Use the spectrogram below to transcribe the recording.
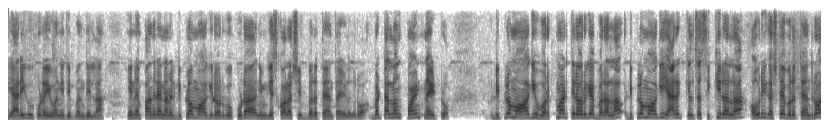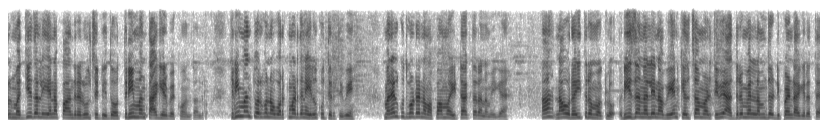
ಯಾರಿಗೂ ಕೂಡ ಯುವ ನಿಧಿ ಬಂದಿಲ್ಲ. ಏನಪ್ಪ ಅಂದರೆ ನನಗೆ ಡಿಪ್ಲೊಮಾ ಆಗಿರೋರಿಗೂ ಕೂಡ ನಿಮಗೆ ಸ್ಕಾಲರ್ಶಿಪ್ ಬರುತ್ತೆ ಅಂತ ಹೇಳಿದ್ರು. ಬಟ್ ಅಲ್ಲೊಂದು ಪಾಯಿಂಟ್ನ ಇಟ್ಟರು ಡಿಪ್ಲೊಮಾ ಆಗಿ ವರ್ಕ್ ಮಾಡ್ತಿರೋರಿಗೆ ಬರಲ್ಲ. ಡಿಪ್ಲೊಮಾ ಆಗಿ ಯಾರಿಗೆ ಕೆಲಸ ಸಿಕ್ಕಿರಲ್ಲ, ಅವ್ರಿಗಷ್ಟೇ ಬರುತ್ತೆ ಅಂದರು. ಅಲ್ಲಿ ಮಧ್ಯದಲ್ಲಿ ಏನಪ್ಪ ಅಂದರೆ ರೂಲ್ಸ್ ಇಟ್ಟಿದ್ದು ತ್ರೀ ಮಂತ್ ಆಗಿರಬೇಕು ಅಂತಂದರು. ತ್ರೀ ಮಂತ್ವರೆಗೂ ನಾವು ವರ್ಕ್ ಮಾಡ್ದೇ ಎಲ್ಲಿ ಕೂತಿರ್ತೀವಿ? ಮನೇಲಿ ಕೂತ್ಕೊಂಡ್ರೆ ನಮ್ಮ ಅಪ್ಪ, ಅಮ್ಮ ಇಟ್ಟಾಗ್ತಾರೆ ನಮಗೆ. ನಾವು ರೈತರ ಮಕ್ಕಳು. ರೀಸನಲ್ಲಿ ನಾವು ಏನು ಕೆಲಸ ಮಾಡ್ತೀವಿ, ಅದ್ರ ಮೇಲೆ ನಮ್ಮದು ಡಿಪೆಂಡ್ ಆಗಿರುತ್ತೆ.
